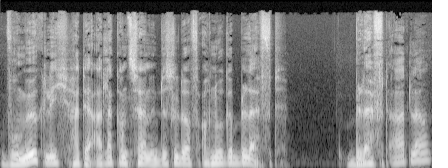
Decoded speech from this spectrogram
Womöglich hat der Adlerkonzern in Düsseldorf auch nur geblufft. Blufft Adler?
